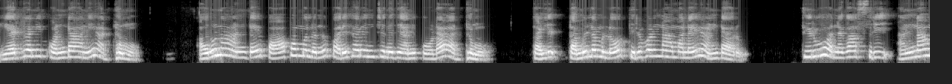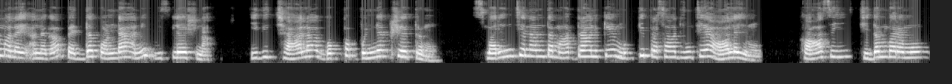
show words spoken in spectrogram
ఎర్రని కొండ అని అర్థము. అరుణ అంటే పాపములను పరిహరించినది అని కూడా అర్థము. తమిళంలో తిరువన్నామలై అంటారు. తిరు అనగా శ్రీ అన్నామలై అనగా పెద్ద కొండ అని విశ్లేషణ. ఇది చాలా గొప్ప పుణ్యక్షేత్రము. స్మరించినంత మాత్రానికే ముక్తి ప్రసాదించే ఆలయము. కాశీ చిదంబరము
